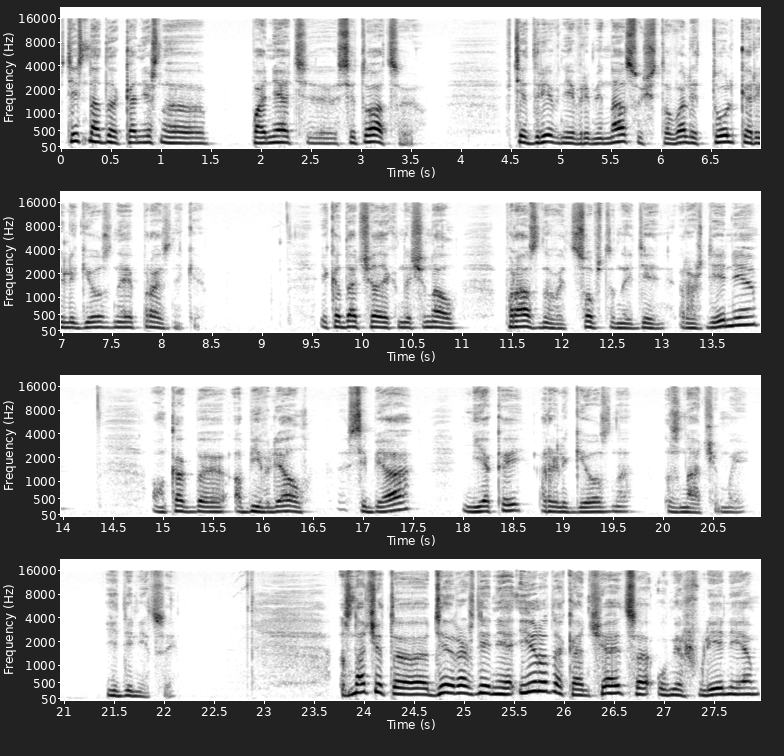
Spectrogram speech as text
Здесь надо, конечно, понять э, ситуацию. В те древние времена существовали только религиозные праздники – и когда человек начинал праздновать собственный день рождения, он как бы объявлял себя некой религиозно значимой единицей. Значит, э, день рождения Ирода кончается умершвлением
